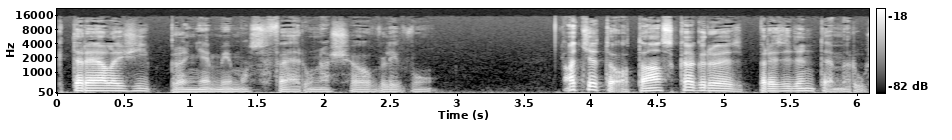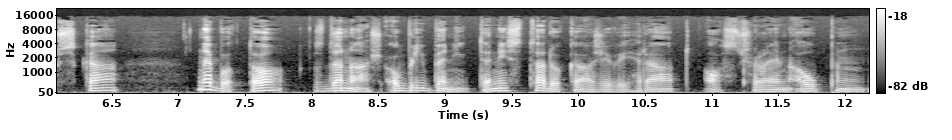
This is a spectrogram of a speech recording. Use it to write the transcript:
které leží plně mimo sféru našeho vlivu. Ať je to otázka, kdo je prezidentem Ruska, nebo to, zda náš oblíbený tenista dokáže vyhrát Australian Open.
